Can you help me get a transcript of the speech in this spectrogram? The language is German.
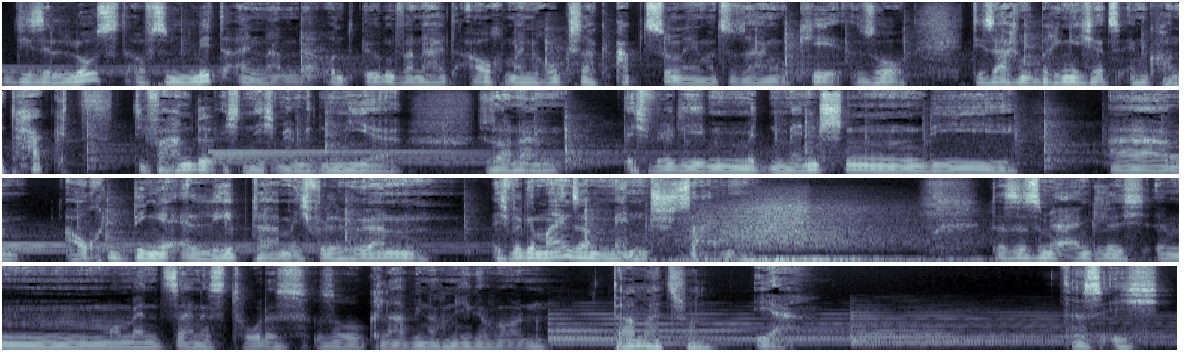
diese Lust aufs Miteinander und irgendwann halt auch meinen Rucksack abzunehmen und zu sagen, okay, so, die Sachen bringe ich jetzt in Kontakt, die verhandle ich nicht mehr mit mir, sondern ich will die mit Menschen, die ähm, auch Dinge erlebt haben. Ich will hören, ich will gemeinsam Mensch sein. Das ist mir eigentlich im Moment seines Todes so klar wie noch nie geworden. Damals schon? Ja. Dass ich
